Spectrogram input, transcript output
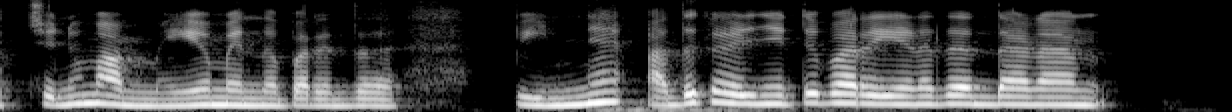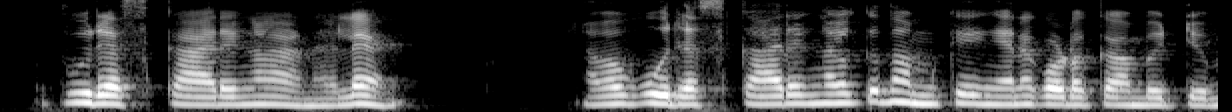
അച്ഛനും അമ്മയും എന്ന് പറയുന്നത്. പിന്നെ അത് കഴിഞ്ഞിട്ട് പറയണത് എന്താണ്? പുരസ്കാരങ്ങളാണ് അല്ലേ? അപ്പോൾ പുരസ്കാരങ്ങൾക്ക് നമുക്ക് എങ്ങനെ കൊടുക്കാൻ പറ്റും?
